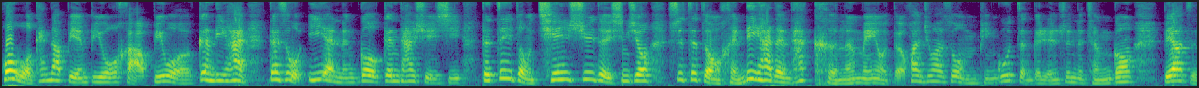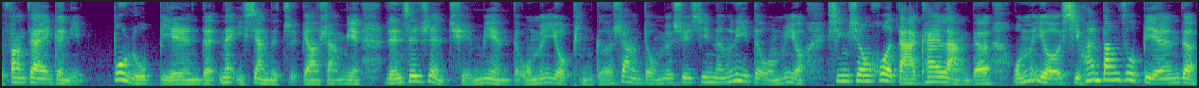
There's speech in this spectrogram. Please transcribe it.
或我看到别人比我好，比我更厉害，但是我依然能够跟他学习的这种谦虚的心胸，是这种很厉害的人他可能没有的。换句话说，我们评估整个人生的成功，不要只放在一个你。不如别人的那一项的指标上面，人生是很全面的。我们有品格上的，我们有学习能力的，我们有心胸豁达开朗的，我们有喜欢帮助别人的，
